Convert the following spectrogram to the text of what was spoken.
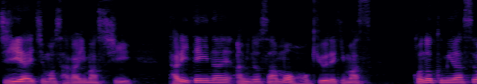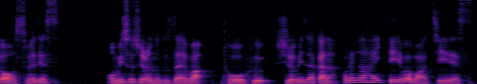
GI 値も下がりますし、足りていないアミノ酸も補給できます。この組み合わせはおすすめです。お味噌汁の具材は豆腐、白身魚、これが入っていればバッチリです。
